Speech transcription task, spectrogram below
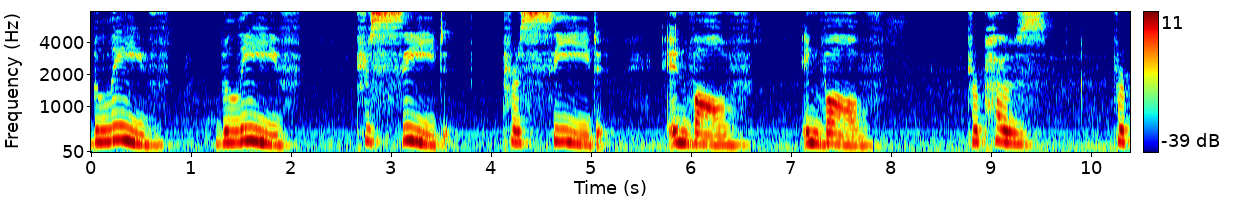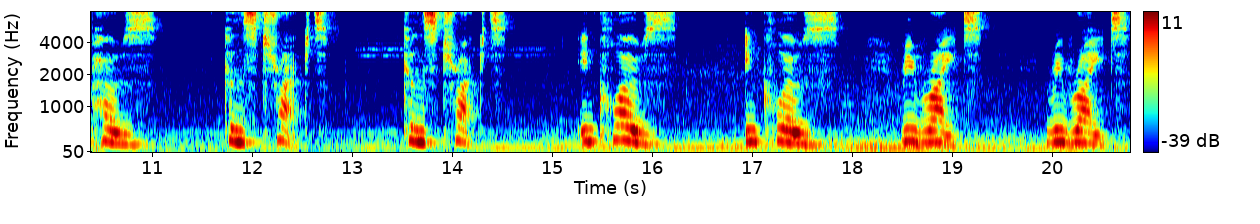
believe, believe, proceed, proceed, involve, involve, propose, propose, construct, construct, enclose, enclose, rewrite, rewrite,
